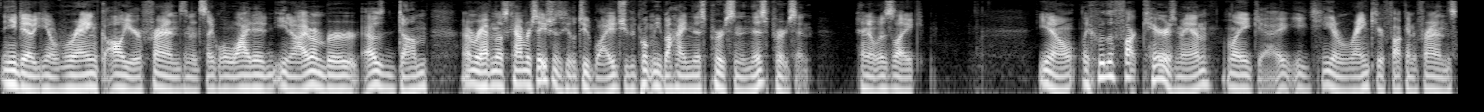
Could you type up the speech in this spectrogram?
And you had to, you know, rank all your friends, and it's like, well, why did you know? I remember I was dumb. I remember having those conversations with people, dude. Why did you put me behind this person and this person? And it was like, you know, like who the fuck cares, man? Like you, you know, rank your fucking friends,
